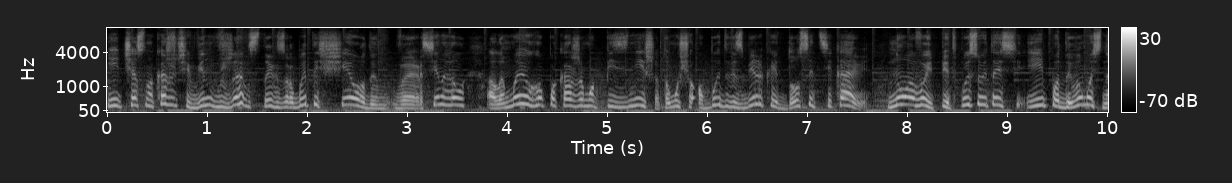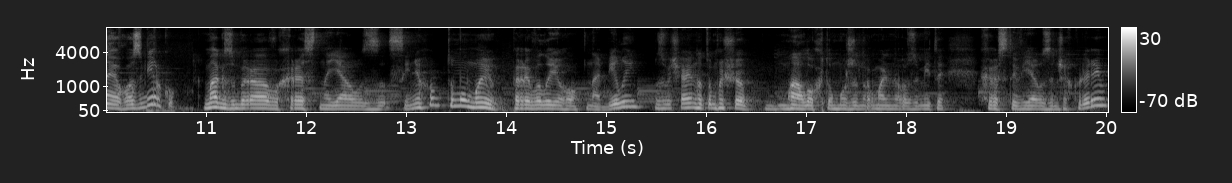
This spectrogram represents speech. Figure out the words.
І, чесно кажучи, він вже встиг зробити ще один VR сінгл, але ми його покажемо пізніше, тому що обидві збірки досить цікаві. Ну а ви підписуйтесь і подивимось на його збірку. Макс збирав хрест на яу з синього, тому ми перевели його на білий, звичайно, тому що мало хто може нормально розуміти хрести в яу з інших кольорів.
